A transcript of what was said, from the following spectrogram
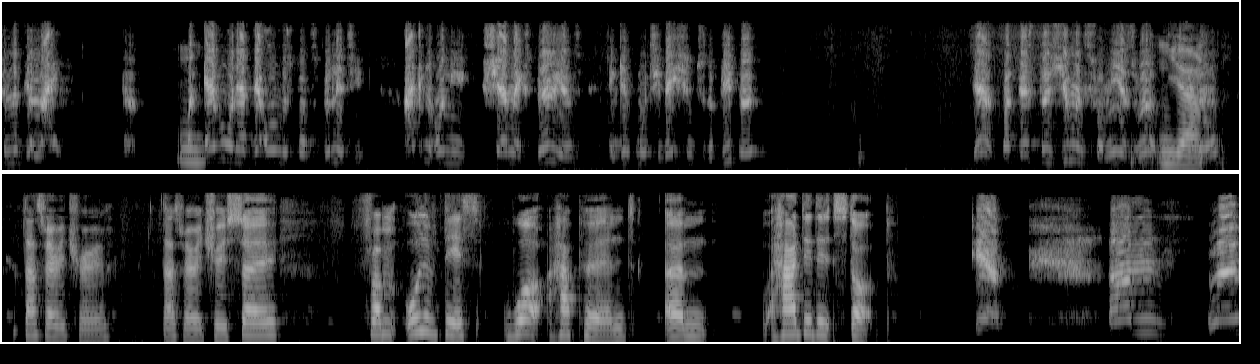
to live your life. Yeah. But Mm. everyone has their own responsibility. I can only share my experience and give motivation to the people. Yeah, but they're still humans for me as well. Yeah. You know? That's very true. That's very true. So, from all of this, what happened? Um, how did it stop? Yeah. Um, well,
